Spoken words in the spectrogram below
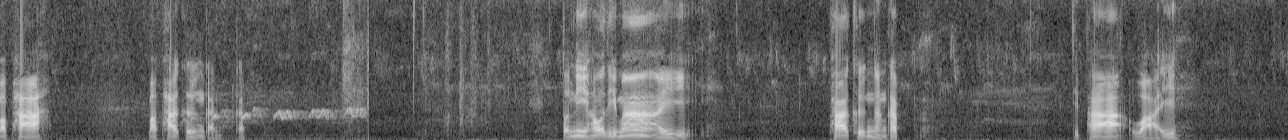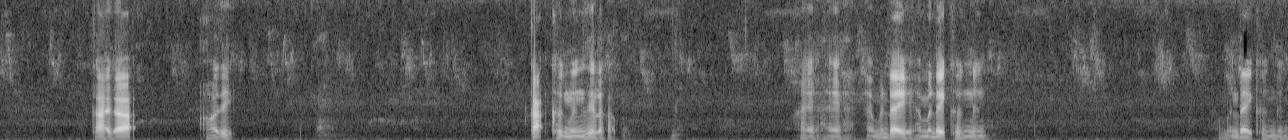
มาพามาพาเครื่องกันครับ ตอนนี้เขาที่มาไอผ้าครึ่งกันครับที่ผ้าไหวายกายก็เขาที่กะครึ่งหนึ่งสิละครับ ให้ให้ให้มันได้ให้มันได้ครึ่งหนึ่งให้มันได้ครึ่งหนึ่ง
